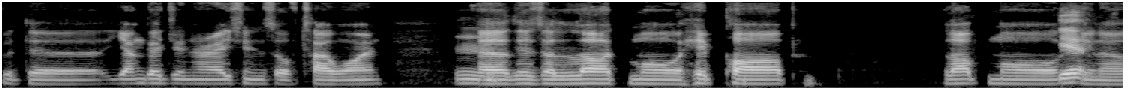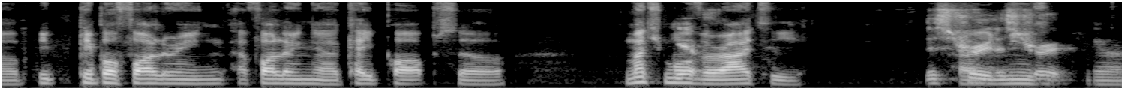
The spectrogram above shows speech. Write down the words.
with the younger generations of Taiwan, Mm. uh, there's a lot more hip hop, a lot more Yeah. you know pe- people following uh, following uh, K-pop, so much more Yeah. variety. that's true. that's music. true. Yeah.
